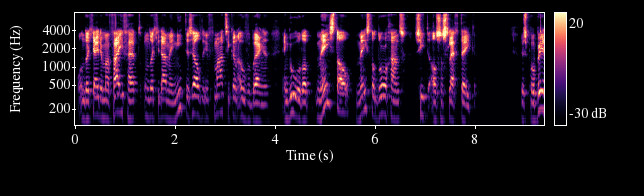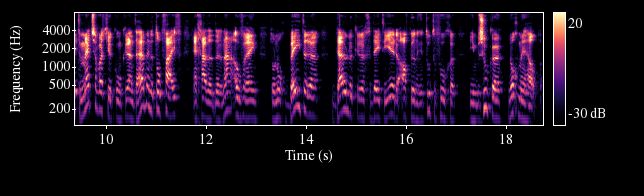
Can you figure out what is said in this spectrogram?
omdat jij er maar 5 hebt, omdat je daarmee niet dezelfde informatie kan overbrengen en Google dat meestal, meestal doorgaans ziet als een slecht teken. Dus probeer te matchen wat je concurrenten hebben in de top 5 en ga er daarna overheen door nog betere, duidelijkere, gedetailleerde afbeeldingen toe te voegen die een bezoeker nog meer helpen.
